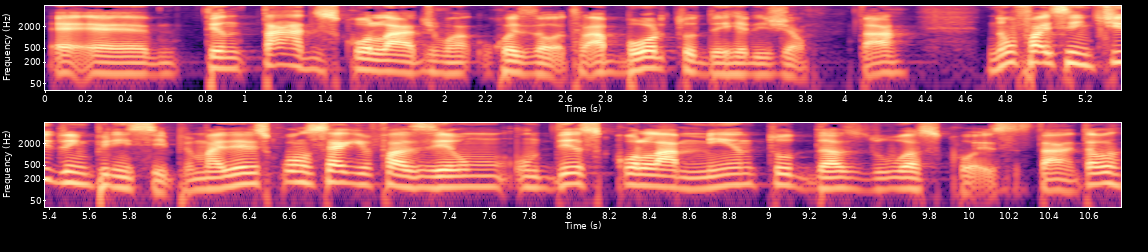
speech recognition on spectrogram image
É, é, tentar descolar de uma coisa a outra. Aborto de religião, tá? Não faz sentido em princípio, mas eles conseguem fazer um, um descolamento das duas coisas, tá? Então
